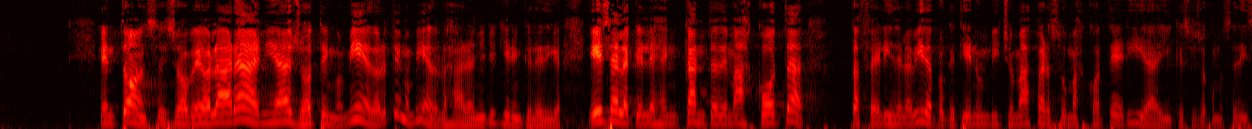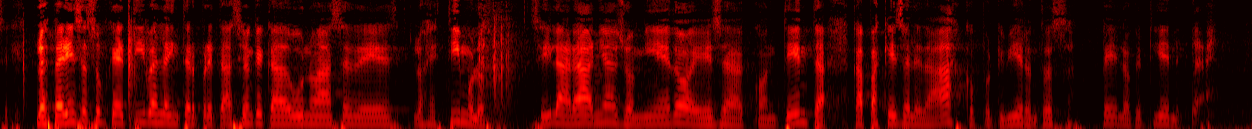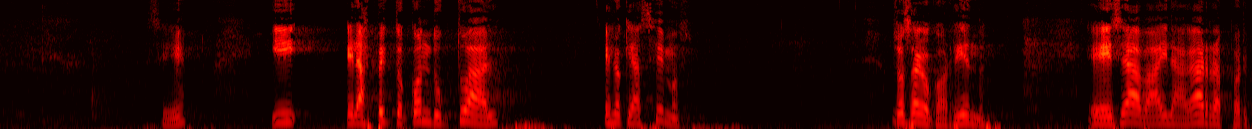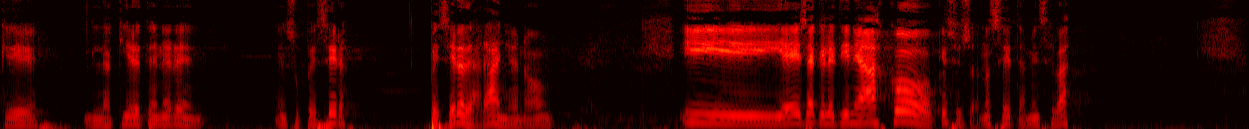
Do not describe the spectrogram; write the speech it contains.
Entonces, yo veo la araña, yo tengo miedo, le tengo miedo a las arañas, ¿qué quieren que le diga? Ella, a la que les encanta de mascota, está feliz de la vida porque tiene un bicho más para su mascotería y qué sé yo cómo se dice. La experiencia subjetiva es la interpretación que cada uno hace de los estímulos. ¿sí? La araña, yo miedo, ella contenta, capaz que ella le da asco porque vieron todos esos pelos que tiene. ¿Sí? Y el aspecto conductual es lo que hacemos. Yo salgo corriendo. Ella va y la agarra porque la quiere tener en, en su pecera. Pecera de araña, ¿no? Y ella que le tiene asco, qué sé yo, no sé, también se va.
